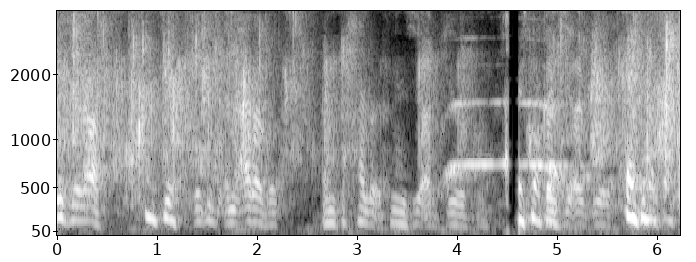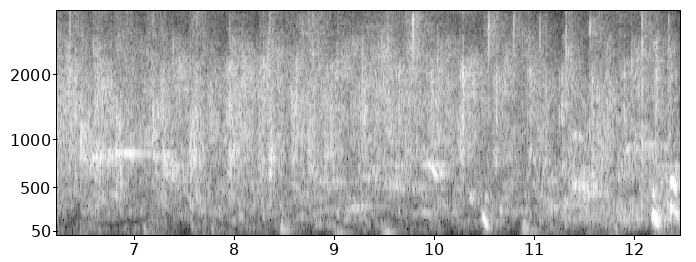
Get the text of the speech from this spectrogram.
Thank you. Um, this is in Arabic. And Tahalo, it means you are beautiful. It's not because you are beautiful. Thank you,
